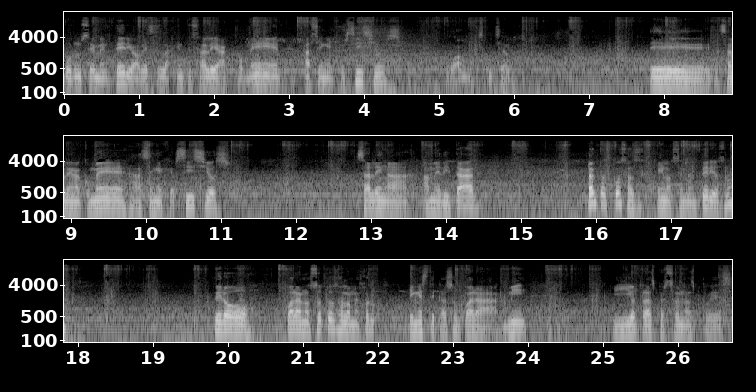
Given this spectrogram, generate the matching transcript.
por un cementerio, a veces la gente sale a comer, hacen ejercicios. Wow, escuché eh, salen a comer, hacen ejercicios, salen a, meditar, tantas cosas en los cementerios, ¿no? Pero para nosotros, a lo mejor en este caso para mí y otras personas, pues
